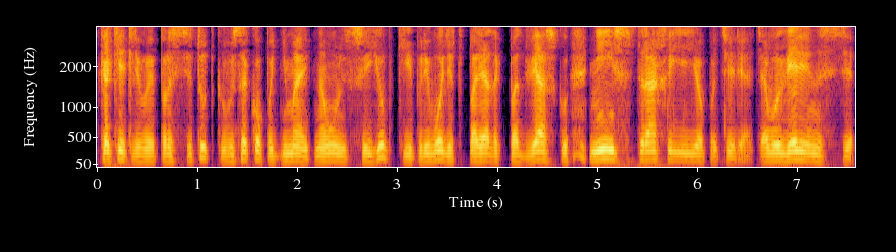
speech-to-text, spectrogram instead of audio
Кокетливая проститутка высоко поднимает на улице юбки и приводит в порядок подвязку не из страха ее потерять, а в уверенности,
